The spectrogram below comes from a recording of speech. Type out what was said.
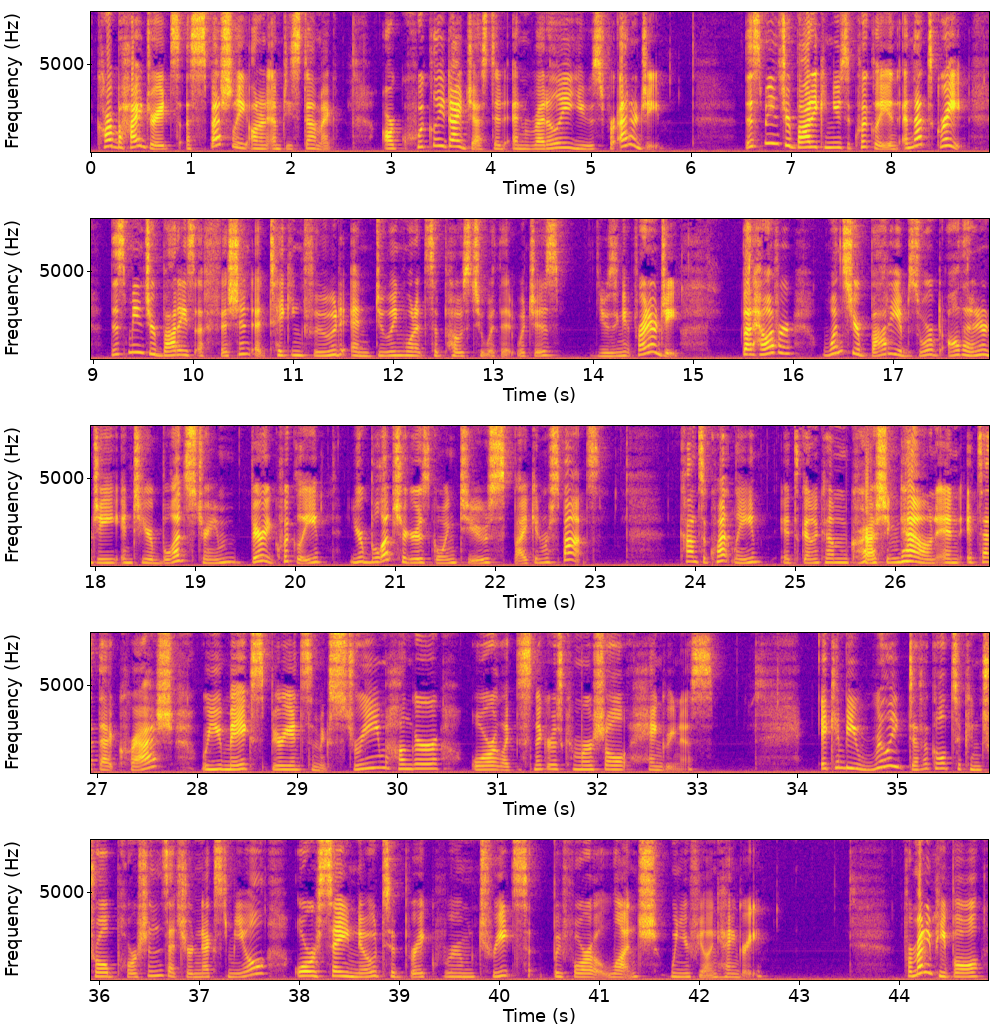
Carbohydrates, especially on an empty stomach, are quickly digested and readily used for energy. This means your body can use it quickly, and, and that's great. This means your body's efficient at taking food and doing what it's supposed to with it, which is using it for energy. But however, once your body absorbed all that energy into your bloodstream very quickly, your blood sugar is going to spike in response. Consequently, it's going to come crashing down, and it's at that crash where you may experience some extreme hunger or, like the Snickers commercial, hangriness. It can be really difficult to control portions at your next meal or say no to break room treats before lunch when you're feeling hangry. For many people,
